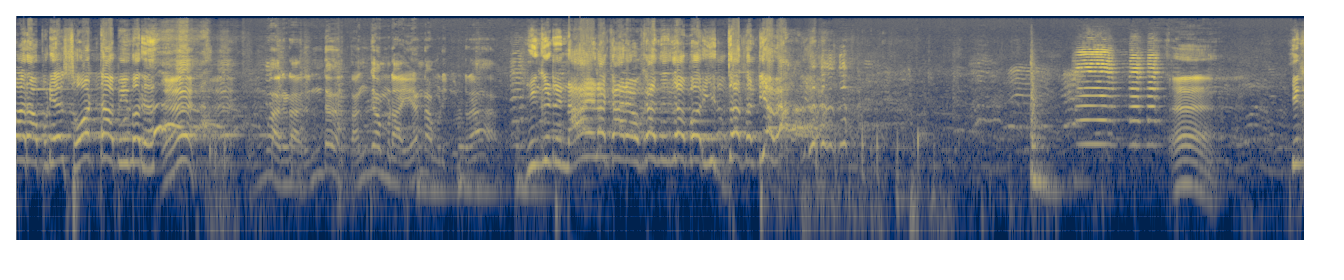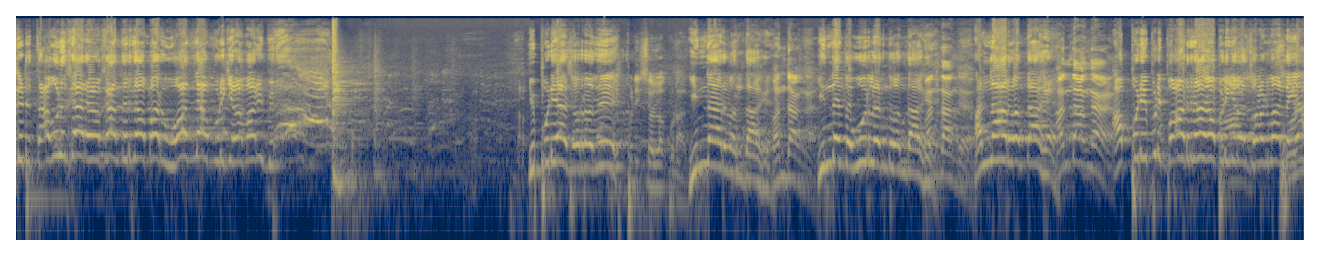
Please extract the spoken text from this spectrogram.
வர அப்படியே சோட்டா பீவர் தங்கம்டா ஏன்டா அப்படி சொல்றா? இங்கிட்டு நாயனக்காரன் உட்காந்து தான் பாரு இத்தா தட்டியாவே இங்கிட்டு தவுளுக்காரன் உட்காந்துருந்தா பாரு ஓந்தா முடிக்கிற மாதிரி இப்படியா சொல்றது? இப்படி சொல்லக்கூடாது. இன்னார் வந்தாக வந்தாங்க. இந்தந்த ஊர்ல இருந்து வந்தாங்க. வந்தாங்க. அன்னார் வந்தாங்க. வந்தாங்க. அப்படி இப்படி பாடுறாங்க அப்படிங்கிறத சொல்லணுமா இல்லையா.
